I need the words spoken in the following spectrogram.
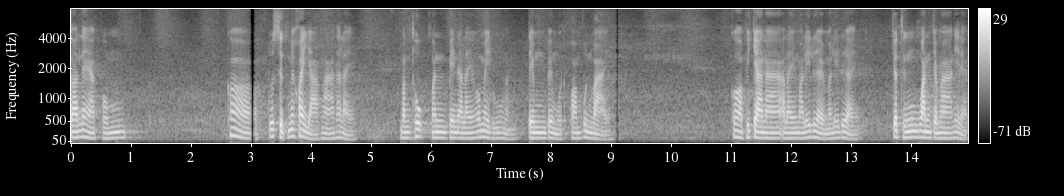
ตอนแรกผม ก็รู้สึกไม่ค่อยอยากมาเท่าไหร่ มันทุกข์มันเป็นอะไรก็ไม่รู้มันเต็มไปหมดความวุ่นวาย ก็พิจารณาอะไรมาเรื่อยๆมาเรื่อยๆจนถึงวันจะมานี่แหละ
